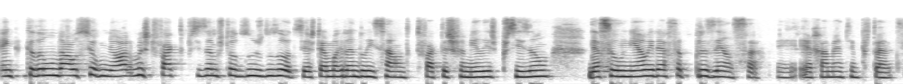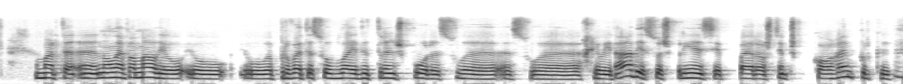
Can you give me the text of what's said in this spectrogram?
em que cada um dá o seu melhor, mas de facto precisamos todos uns dos outros. Esta é uma grande lição de que de facto as famílias precisam dessa união e dessa presença. É, é realmente importante. Marta, eh, não leva a mal, eu, eu, eu aproveito a sua boleia de transpor a sua, a sua realidade e a sua experiência para os tempos que correm, porque hum.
